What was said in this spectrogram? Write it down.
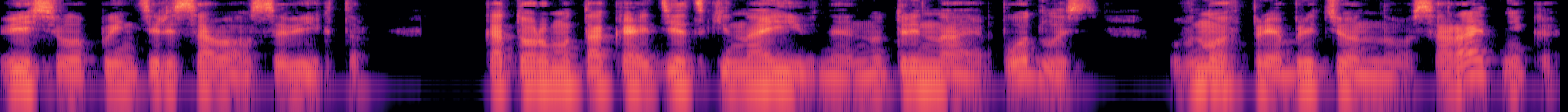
Весело поинтересовался Виктор которому такая детски наивная внутренняя подлость вновь приобретенного соратника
